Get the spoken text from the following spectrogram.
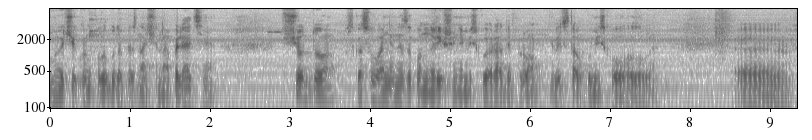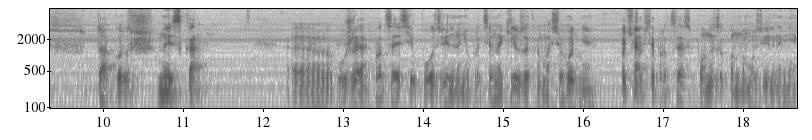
ми очікуємо, коли буде призначена апеляція щодо скасування незаконного рішення міської ради про відставку міського голови. Е, Також низка е, уже процесів по звільненню працівників. Зокрема, сьогодні почався процес по незаконному звільненні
